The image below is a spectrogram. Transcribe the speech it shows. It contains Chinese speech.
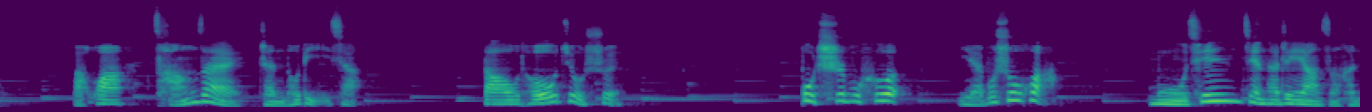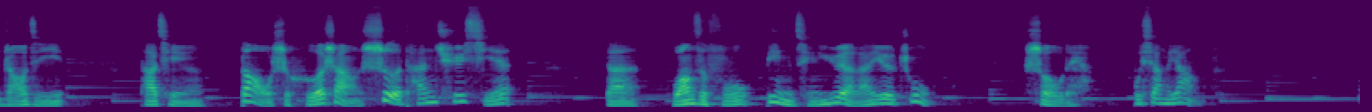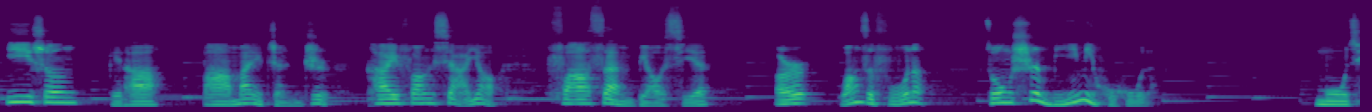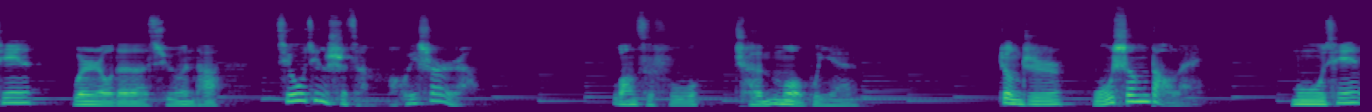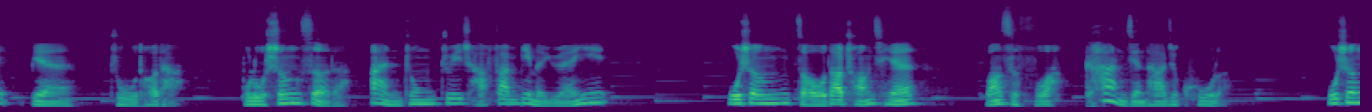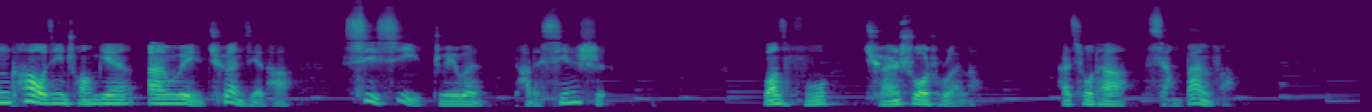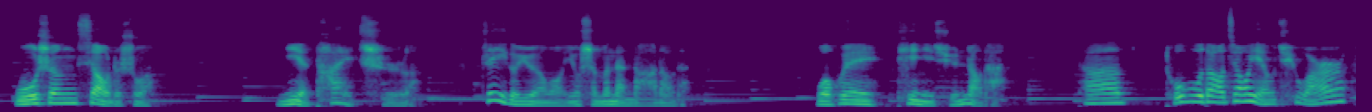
把花藏在枕头底下，倒头就睡，不吃不喝。也不说话。母亲见他这样子，很着急。他请道士和尚设坛驱邪，但王子福病情越来越重，瘦的呀不像个样子。医生给他把脉诊治，开方下药，发散表邪，而王子福呢，总是迷迷糊糊的。母亲温柔地询问他：“究竟是怎么回事儿啊？”王子福沉默不言。正值无声到来，母亲便嘱托他不露声色地暗中追查犯病的原因。无声走到床前，王子福啊，看见他就哭了。无声靠近床边，安慰劝解他，细细追问他的心事。王子福全说出来了，还求他想办法。无声笑着说：“你也太迟了，这个愿望有什么难达到的？我会替你寻找他。他徒步到郊野去玩，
